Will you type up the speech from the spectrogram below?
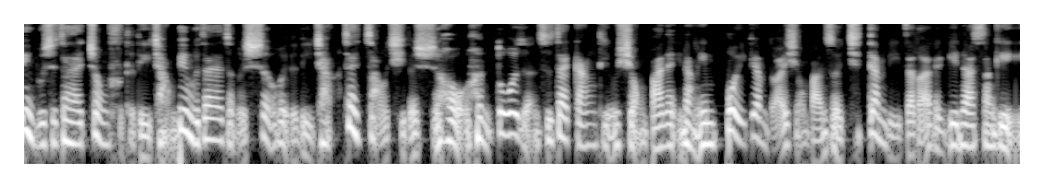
并不是站在政府的立场，并不站在整个社会的立场。在早期的时候，很多人是在钢铁上班的，两因八点都在上班，所以七点比早都爱给。那上给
